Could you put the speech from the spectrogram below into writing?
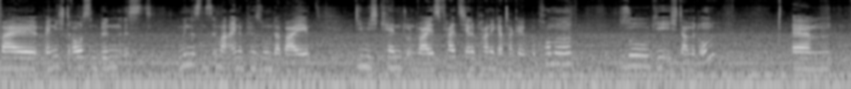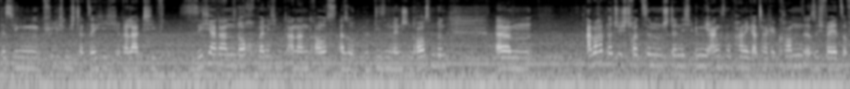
weil wenn ich draußen bin, ist mindestens immer eine Person dabei, die mich kennt und weiß, falls ich eine Panikattacke bekomme, so gehe ich damit um. Ähm, deswegen fühle ich mich tatsächlich relativ sicher dann doch, wenn ich mit anderen draußen, also mit diesen Menschen draußen bin. Ähm, aber habe natürlich trotzdem ständig irgendwie Angst, eine Panikattacke kommt. Also ich war jetzt auf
